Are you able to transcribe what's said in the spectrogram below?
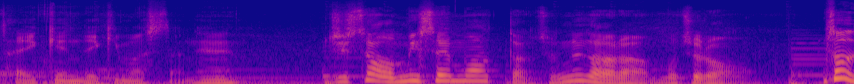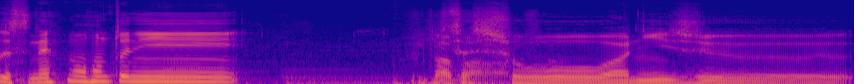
体験できましたね。実際お店もあったんですよね。だからもちろん。そうですね。もう本当に昭和20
